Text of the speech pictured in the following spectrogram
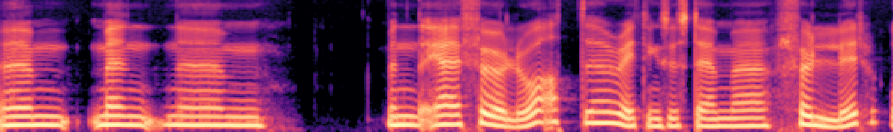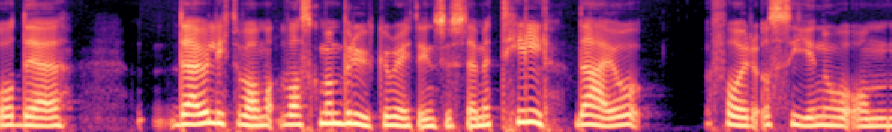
Um, men um, men jeg føler jo at eh, ratingsystemet følger, og det, det er jo litt hva, hva skal man bruke ratingsystemet til? Det er jo for å si noe om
